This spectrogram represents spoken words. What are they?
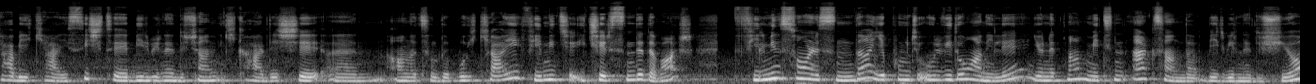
Kabil hikayesi işte birbirine düşen iki kardeşi e, anlatıldığı bu hikaye filmin içerisinde de var. Filmin sonrasında yapımcı Ulvi Doğan ile yönetmen Metin Erksan da birbirine düşüyor.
